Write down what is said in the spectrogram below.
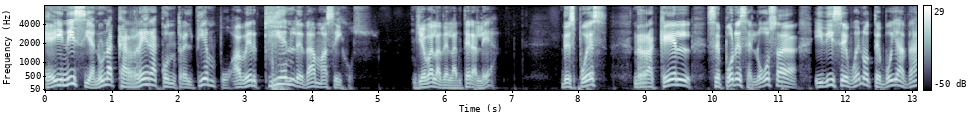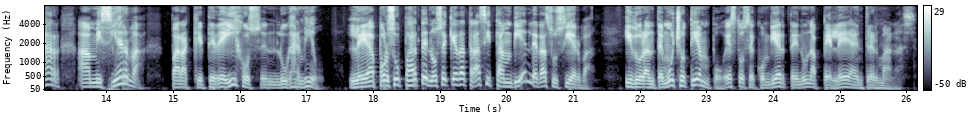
E inician una carrera contra el tiempo a ver quién le da más hijos. Lleva la delantera Lea. Después Raquel se pone celosa y dice, bueno, te voy a dar a mi sierva para que te dé hijos en lugar mío. Lea por su parte no se queda atrás y también le da su sierva. Y durante mucho tiempo esto se convierte en una pelea entre hermanas.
